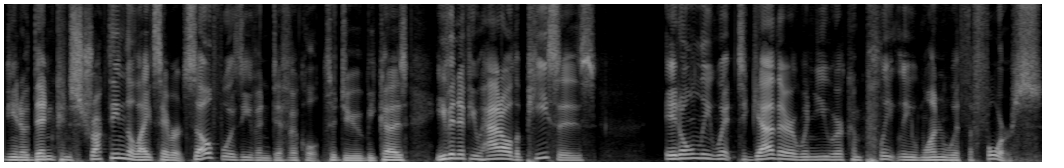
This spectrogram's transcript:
you know then constructing the lightsaber itself was even difficult to do because even if you had all the pieces, it only went together when you were completely one with the Force.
